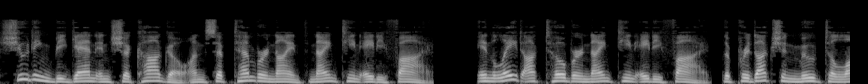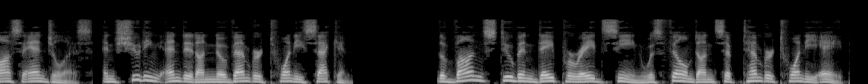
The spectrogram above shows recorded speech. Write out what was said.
Shooting began in Chicago on September 9, 1985. In late October 1985, the production moved to Los Angeles, and shooting ended on November 22. The Von Steuben Day Parade scene was filmed on September 28.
